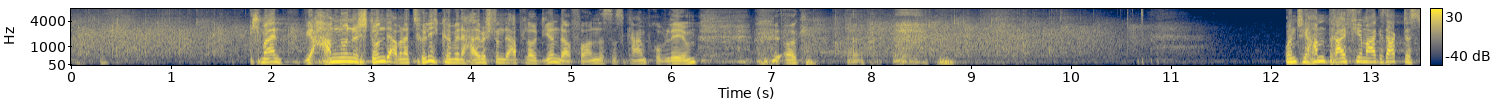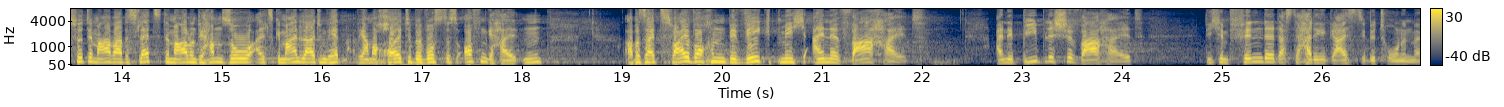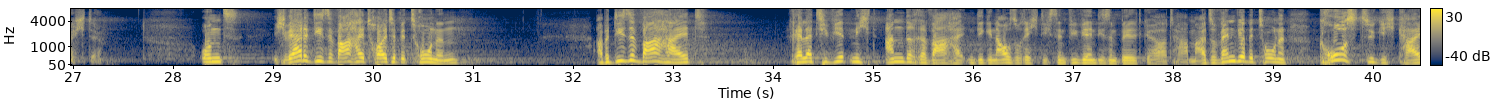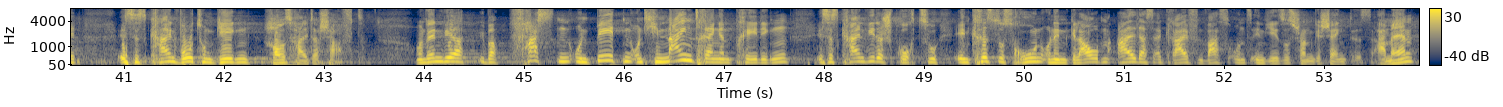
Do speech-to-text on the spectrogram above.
Ich meine, wir haben nur eine Stunde, aber natürlich können wir eine halbe Stunde applaudieren davon, das ist kein Problem. Okay. Und wir haben drei, vier Mal gesagt, das vierte Mal war das letzte Mal und wir haben so als Gemeindeleitung, wir, hätten, wir haben auch heute bewusst das offen gehalten, aber seit zwei Wochen bewegt mich eine Wahrheit, eine biblische Wahrheit, die ich empfinde, dass der Heilige Geist sie betonen möchte. Und ich werde diese Wahrheit heute betonen, aber diese Wahrheit relativiert nicht andere Wahrheiten, die genauso richtig sind, wie wir in diesem Bild gehört haben. Also wenn wir betonen Großzügigkeit, ist es kein Votum gegen Haushalterschaft. Und wenn wir über Fasten und Beten und Hineindrängen predigen, ist es kein Widerspruch zu in Christus ruhen und in Glauben all das ergreifen, was uns in Jesus schon geschenkt ist. Amen.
